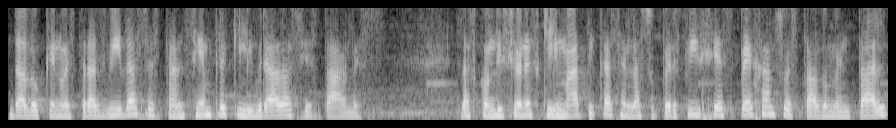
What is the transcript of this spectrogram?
dado que nuestras vidas están siempre equilibradas y estables. Las condiciones climáticas en la superficie espejan su estado mental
